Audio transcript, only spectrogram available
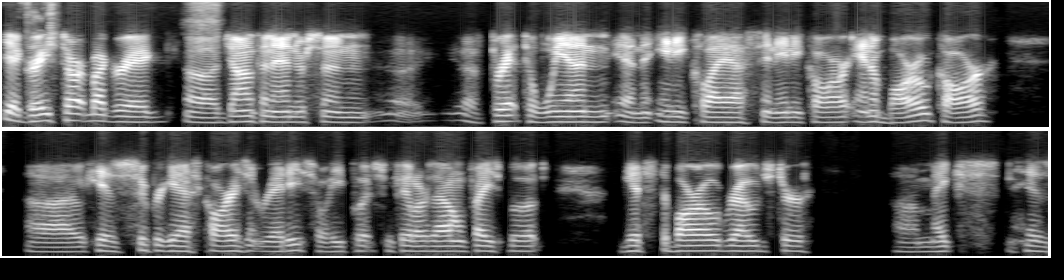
yeah, great start by Greg. Uh, Jonathan Anderson, uh, a threat to win in any class, in any car, and a borrowed car. Uh, his super gas car isn't ready, so he put some fillers out on Facebook, gets the borrowed Roadster, uh, makes his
